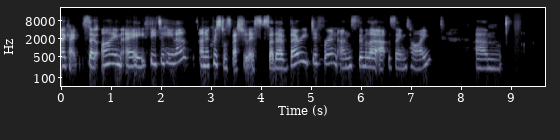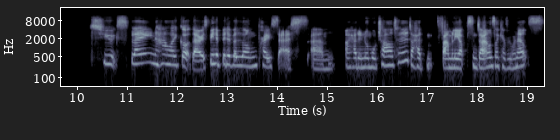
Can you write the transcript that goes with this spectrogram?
Okay, so I'm a theta healer and a crystal specialist. So they're very different and similar at the same time. Um, to explain how I got there, it's been a bit of a long process. Um, I had a normal childhood, I had family ups and downs like everyone else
